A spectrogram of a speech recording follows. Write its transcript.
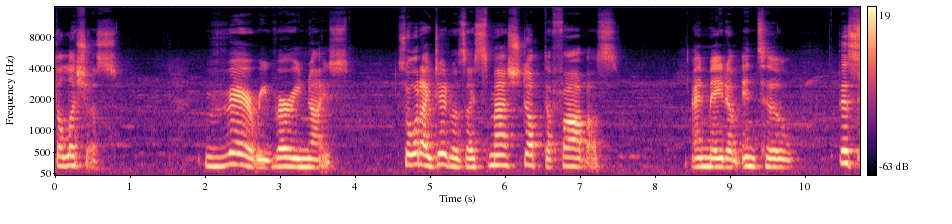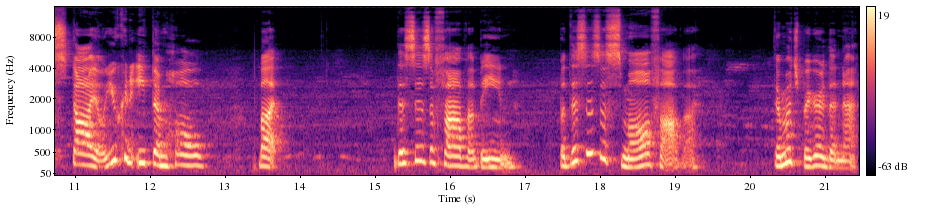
Delicious. Very, very nice. So what I did was I smashed up the favas and made them into this style. You can eat them whole, but this is a fava bean. But this is a small fava. They're much bigger than that.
